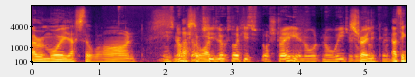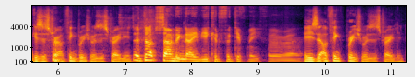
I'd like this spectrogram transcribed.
Aaron Mooy, that's the one. He's not that's Dutch. The one. He looks like he's Australian or Norwegian. Australian. Or I think he's Australian. I think pretty sure he's Australian. A Dutch sounding name. You could forgive me for. Uh... He's. I think pretty sure he's Australian.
